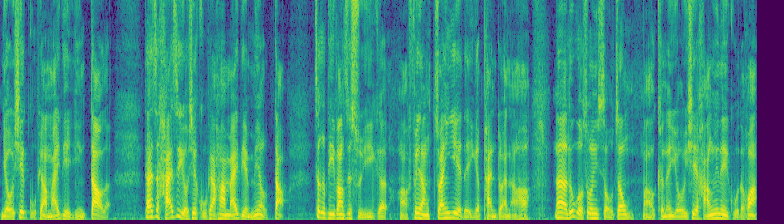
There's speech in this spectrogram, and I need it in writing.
有些股票买点已经到了。但是还是有些股票它买点没有到，这个地方是属于一个啊非常专业的一个判断了哈。那如果说你手中啊可能有一些航运类股的话，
